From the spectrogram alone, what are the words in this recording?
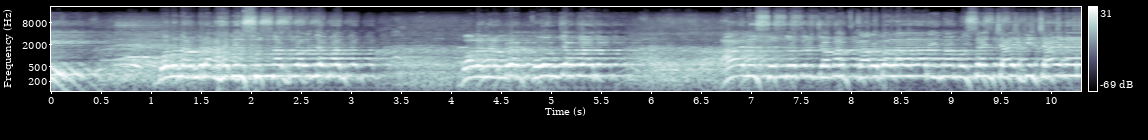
বলুন, আমরা আহলে সুন্নাত ওয়াল জামাত। বলেন, আমরা কোন জামাত? আহলে সুন্নাতুল জামাত কারবালার ইমাম হোসেন চাই কি চায় না?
